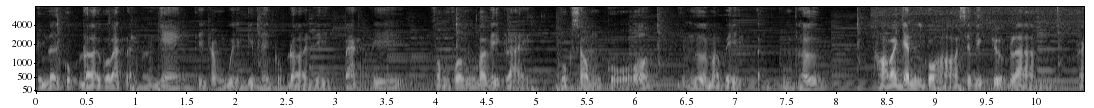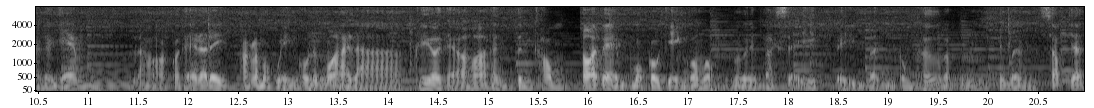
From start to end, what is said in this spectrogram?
điểm đến cuộc đời của bác Đặng Hoàng Giang. Thì trong quyển điểm đến cuộc đời thì bác đi phỏng vấn và viết lại cuộc sống của những người mà bị bệnh ung thư. Họ và gia đình của họ sẽ biết trước là khoảng thời gian là họ có thể ra đi. Hoặc là một quyển của nước ngoài là khi hơi thở hóa thành tinh không nói về một câu chuyện của một người bác sĩ bị bệnh ung thư và cũng khiến mình sốc chết.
